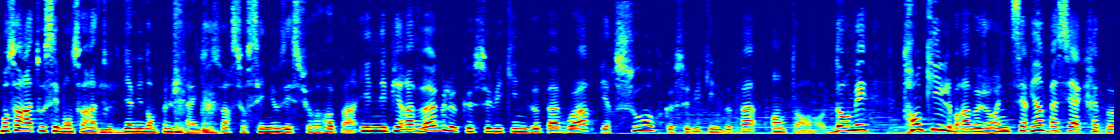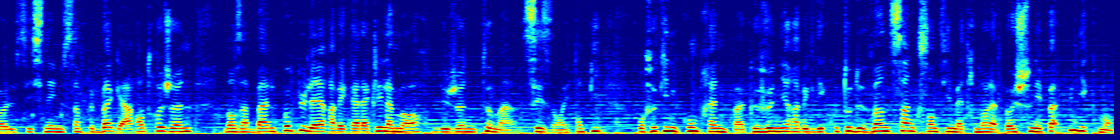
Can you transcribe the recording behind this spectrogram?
Bonsoir à tous et bonsoir à toutes. Bienvenue dans Punchline ce soir sur CNews et sur Europe 1. Il n'est pire aveugle que celui qui ne veut pas voir, pire sourd que celui qui ne veut pas entendre. Dormez tranquille, brave gens. Il ne s'est rien passé à Crépole, si ce n'est une simple bagarre entre jeunes dans un bal populaire avec à la clé la mort du jeune Thomas, 16 ans. Et tant pis pour ceux qui ne comprennent pas que venir avec des couteaux de 25 cm dans la poche, ce n'est pas uniquement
